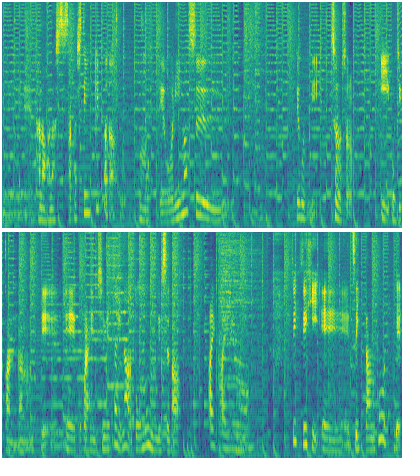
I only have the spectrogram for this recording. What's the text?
えー、花を話探していけたらと思っております。うんということでそろそろいいお時間なので、えーここら辺で締めたいなと思うんですが、はいはいよ。ぜひぜひ、えー、Twitter の方で、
